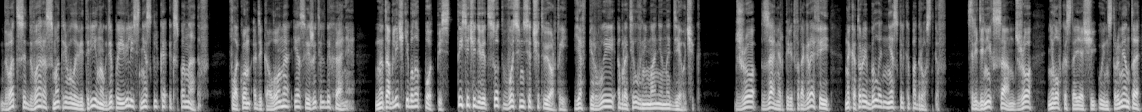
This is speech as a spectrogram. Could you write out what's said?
22 рассматривала витрину, где появились несколько экспонатов. Флакон одеколона и освежитель дыхания — на табличке была подпись «1984». Я впервые обратил внимание на девочек. Джо замер перед фотографией, на которой было несколько подростков. Среди них сам Джо, неловко стоящий у инструмента,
